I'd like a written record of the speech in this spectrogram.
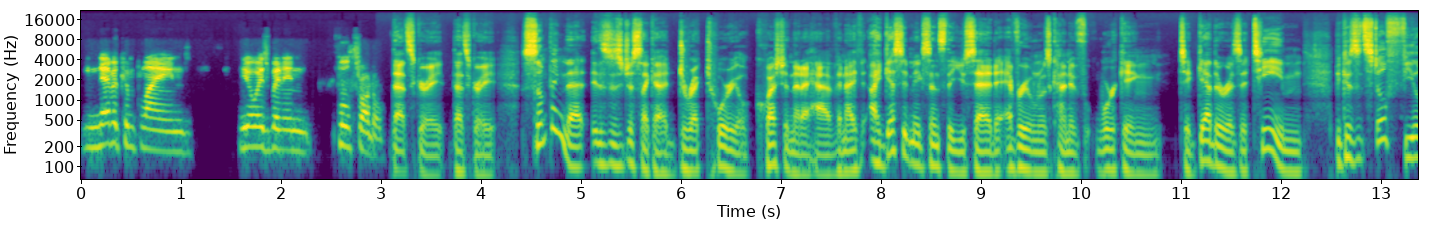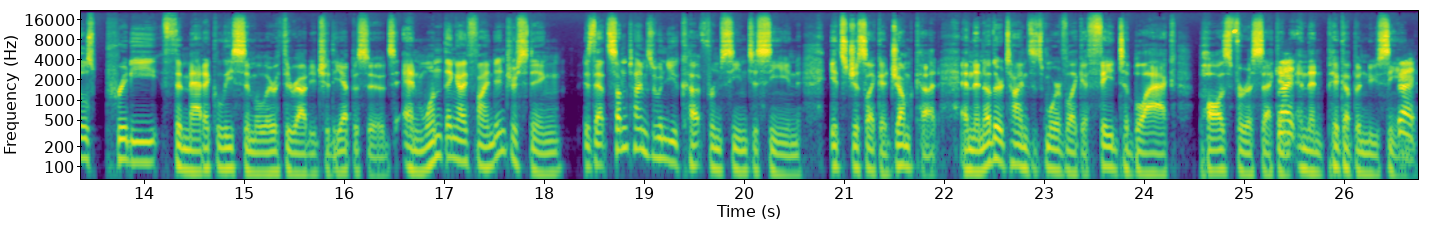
he never complained. He always went in full throttle. That's great. That's great. Something that this is just like a directorial question that I have. And I, I guess it makes sense that you said everyone was kind of working together as a team because it still feels pretty thematically similar throughout each of the episodes. And one thing I find interesting is that sometimes when you cut from scene to scene, it's just like a jump cut. And then other times it's more of like a fade to black, pause for a second, Right. and then pick up a new scene. Right.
